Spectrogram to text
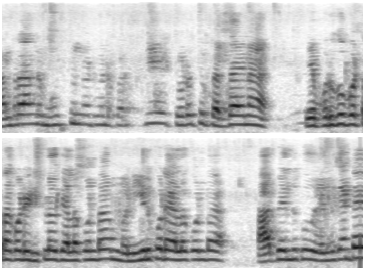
రంధ్రాలను మూస్తున్నటువంటి పరిస్థితి చూడొచ్చు. పెద్ద ఆయన ఏ పురుగు బుట్ర కూడా ఇంట్లోకి వెళ్ళకుండా నీరు కూడా వెళ్ళకుండా ఆపేందుకు ఎందుకంటే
